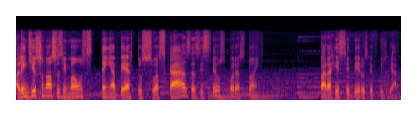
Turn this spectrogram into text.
Além disso, nossos irmãos têm aberto suas casas e seus corações para receber os refugiados.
